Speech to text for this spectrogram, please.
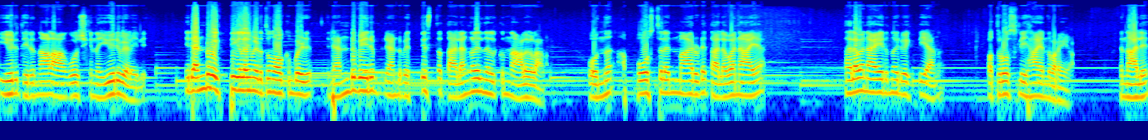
ഈ ഒരു തിരുനാൾ ആഘോഷിക്കുന്ന ഈ ഒരു വേളയിൽ ഈ രണ്ട് വ്യക്തികളെയും എടുത്തു നോക്കുമ്പോൾ രണ്ടുപേരും രണ്ട് വ്യത്യസ്ത തലങ്ങളിൽ നിൽക്കുന്ന ആളുകളാണ്. ഒന്ന് അപ്പോസ്തലന്മാരുടെ തലവനായ തലവനായിരുന്ന ഒരു വ്യക്തിയാണ് പത്രോസ്ലിഹ എന്ന് പറയുക. എന്നാൽ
